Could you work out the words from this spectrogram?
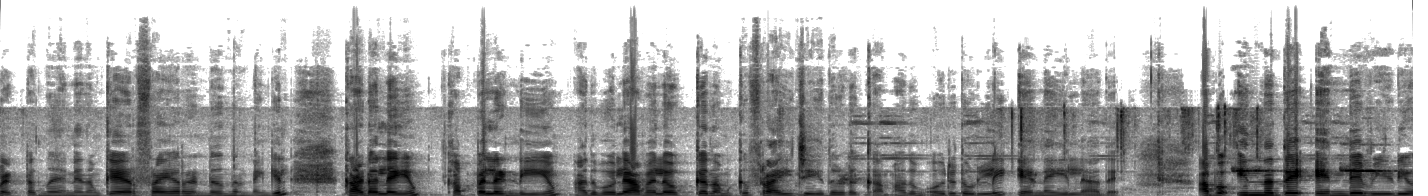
പെട്ടെന്ന് തന്നെ നമുക്ക് എയർ ഫ്രയർ ഉണ്ടെന്നുണ്ടെങ്കിൽ കടലയും കപ്പലണ്ടിയും അതുപോലെ അവലൊക്കെ നമുക്ക് ഫ്രൈ ചെയ്തെടുക്കാം. അതും ഒരു തുള്ളി എണ്ണയില്ലാതെ. അപ്പോൾ ഇന്നത്തെ എന്റെ വീഡിയോ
